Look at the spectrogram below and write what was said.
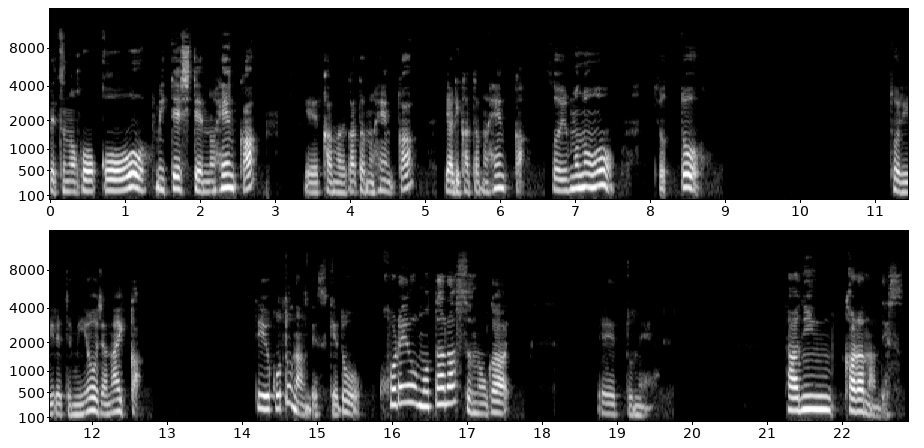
別の方向を見て視点の変化、えー、考え方の変化、やり方の変化、そういうものをちょっと取り入れてみようじゃないかっていうことなんですけど、これをもたらすのが、えー、っとね、他人からなんです。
